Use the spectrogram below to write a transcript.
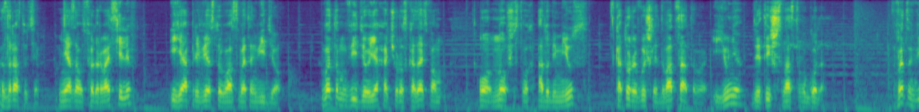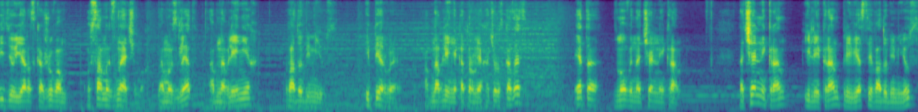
Здравствуйте, меня зовут Федор Васильев, и я приветствую вас в этом видео. В этом видео я хочу рассказать вам о новшествах Adobe Muse, которые вышли 20 июня 2016 года. В этом видео я расскажу вам о самых значимых, на мой взгляд, обновлениях в Adobe Muse. И первое обновление, о котором я хочу рассказать, это новый начальный экран. Начальный экран или экран приветствия в Adobe Muse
